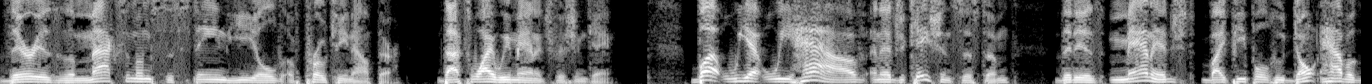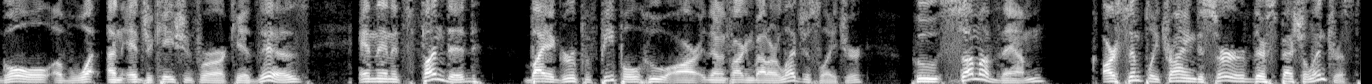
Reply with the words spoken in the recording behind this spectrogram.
there is the maximum sustained yield of protein out there. That's why we manage fish and game. But yet we have an education system that is managed by people who don't have a goal of what an education for our kids is, and then it's funded by a group of people who are, then I'm talking about our legislature, who some of them are simply trying to serve their special interest,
